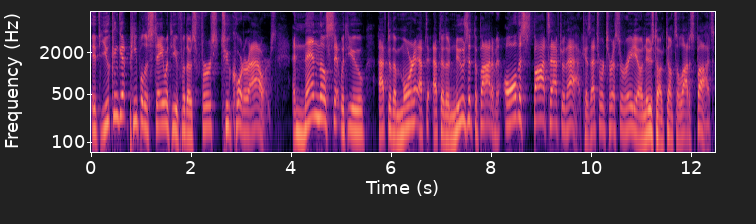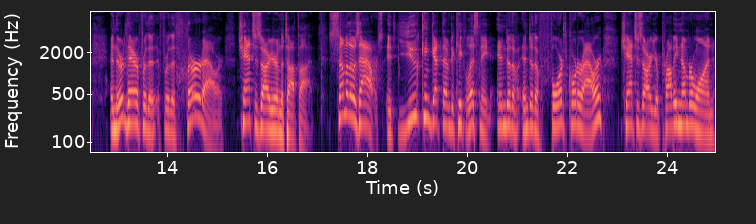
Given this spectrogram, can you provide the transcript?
If you can get people to stay with you for those first two quarter hours, and then they'll sit with you after the morning after after the news at the bottom and all the spots after that because that's where terrestrial radio news talk dumps a lot of spots. And they're there for the for the third hour. Chances are you're in the top five. Some of those hours if you can get them to keep listening into the into the fourth quarter hour chances are you're probably number one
